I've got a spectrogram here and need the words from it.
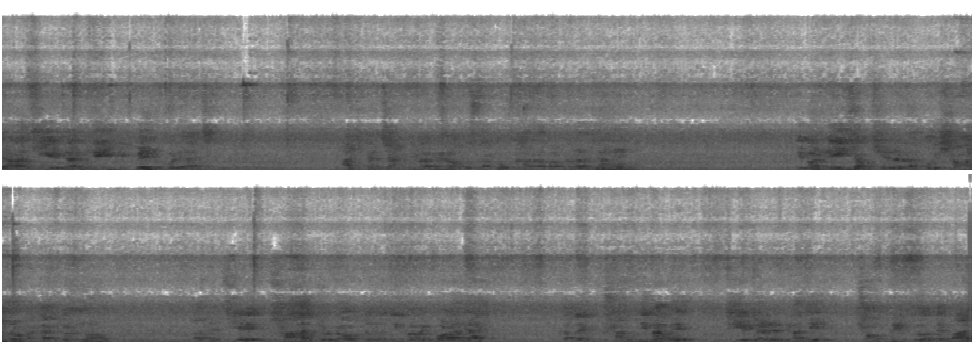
যারা থিয়েটারকেই ডিপেন্ড করে আছে আজকাল চাকরি বাকরির অবস্থা খুব খারাপ, আপনারা জানেন। এবার এই সব ছেলেরা ওই সামান্য টাকার জন্য তাদের যে সাহায্যটা অর্থনৈতিকভাবে করা যায়, তারা একটু শান্তিভাবে থিয়েটারের কাজে সম্পৃক্ত হতে পারে।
